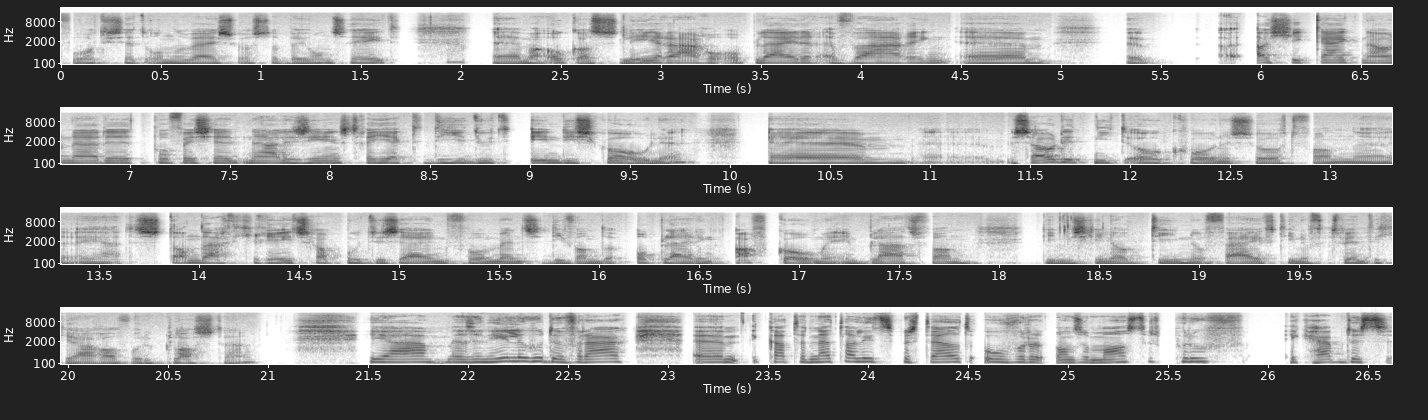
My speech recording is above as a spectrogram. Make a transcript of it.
voortgezet onderwijs zoals dat bij ons heet. maar ook als lerarenopleider ervaring. Um, als je kijkt nou naar de professionaliseringstrajecten die je doet in die scholen, ehm, eh, zou dit niet ook gewoon een soort van uh, ja, standaard gereedschap moeten zijn voor mensen die van de opleiding afkomen in plaats van die misschien al 10 of 15 of 20 jaar al voor de klas staan? Ja, dat is een hele goede vraag. Ehm, ik had er net al iets verteld over onze masterproef. Ik heb dus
